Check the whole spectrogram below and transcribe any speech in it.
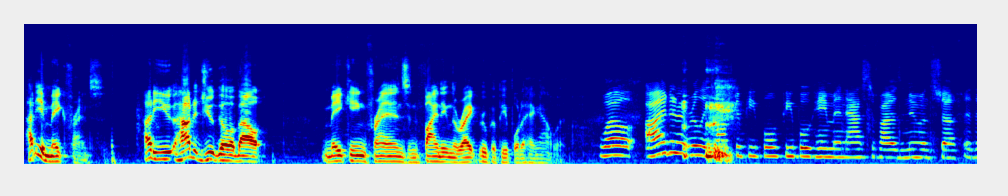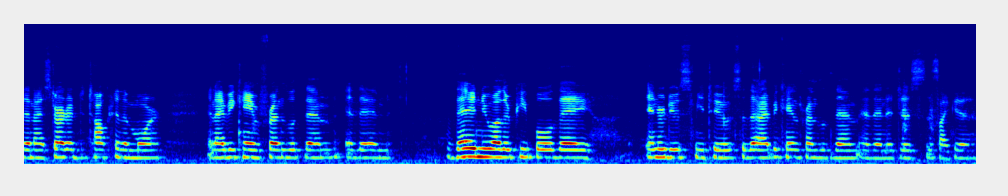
How do you make friends? How do you? How did you go about making friends and finding the right group of people to hang out with? Well, I didn't really talk to people. People came and asked if I was new and stuff, and then I started to talk to them more, and I became friends with them, and then they knew other people they introduced me to, so then I became friends with them, and then it just is like a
